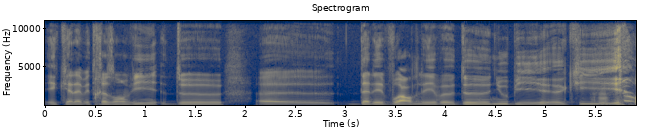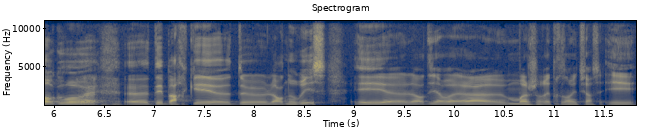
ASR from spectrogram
et qu'elle avait très envie de d'aller voir les deux newbies qui, en gros, débarquaient de leur nourrice et leur dire voilà, moi j'aurais très envie de faire ça. Et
